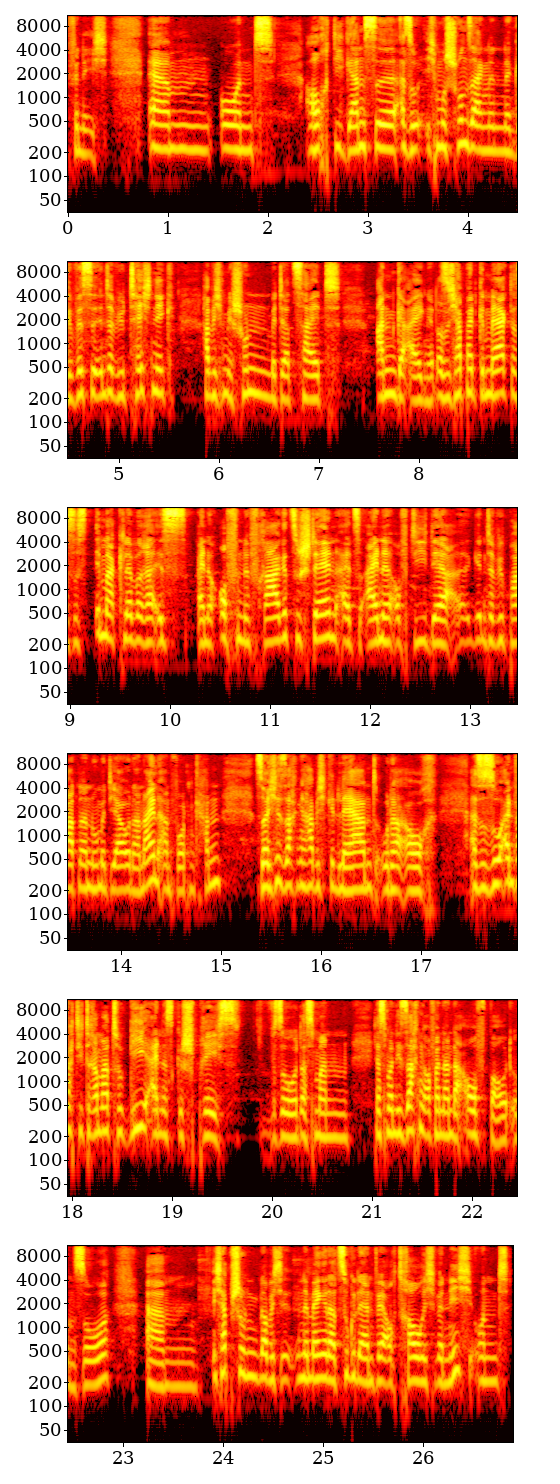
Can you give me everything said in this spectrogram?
finde ich. Ähm, und auch die ganze, also ich muss schon sagen, eine gewisse Interviewtechnik habe ich mir schon mit der Zeit angeeignet. Also ich habe halt gemerkt, dass es immer cleverer ist, eine offene Frage zu stellen, als eine, auf die der Interviewpartner nur mit Ja oder Nein antworten kann. Solche Sachen habe ich gelernt oder auch, also so einfach die Dramaturgie eines Gesprächs, so dass man, dass man die Sachen aufeinander aufbaut und so. Ähm, ich habe schon, glaube ich, eine Menge dazugelernt. Wäre auch traurig, wenn nicht. Und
